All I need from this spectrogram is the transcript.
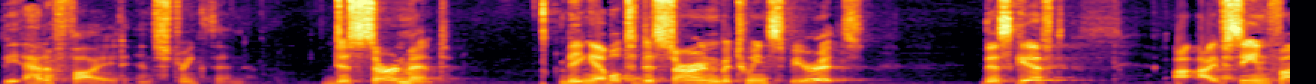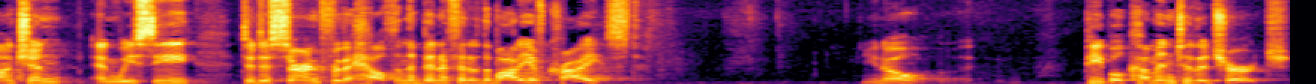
be edified and strengthened. Discernment, being able to discern between spirits. This gift I've seen function, and we see to discern for the health and the benefit of the body of Christ. You know, people come into the church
